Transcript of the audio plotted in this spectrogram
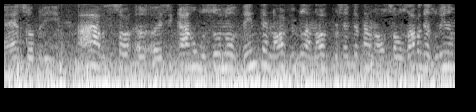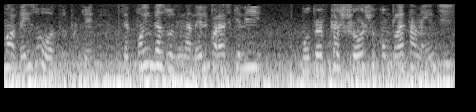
Né, sobre ah, só, esse carro usou 99,9% etanol, só usava gasolina uma vez ou outra, porque você põe gasolina nele, parece que ele o motor fica xoxo completamente.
